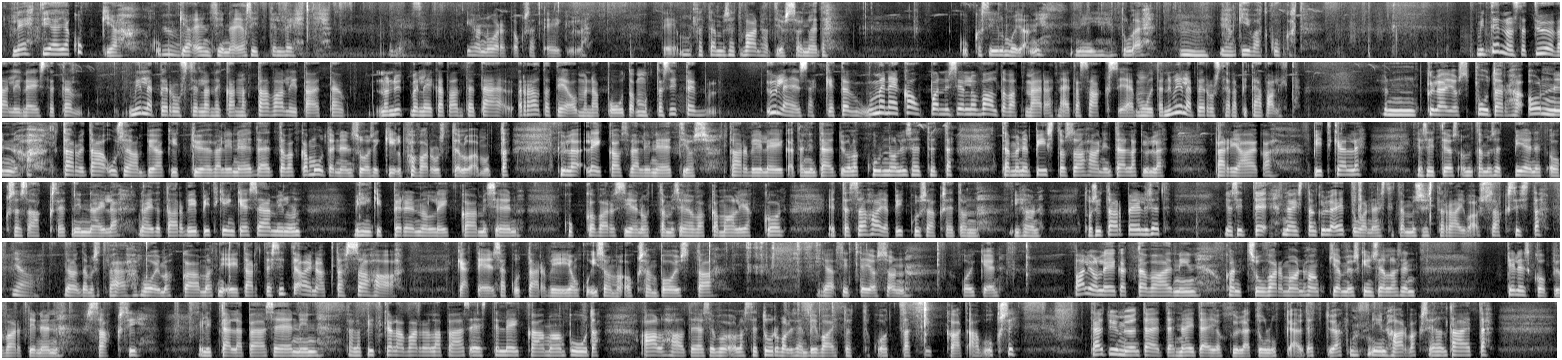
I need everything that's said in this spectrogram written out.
lehtiä ja kukkia. Kukkia Joo. ensinnä ja sitten lehtiä yleensä. Ihan nuoret oksat ei kyllä tee, mutta tämmöiset vanhat, jossa on näitä kukkasilmuja, niin niihin tulee mm. ihan kivat kukat. Miten noista työvälineistä, että millä perusteella ne kannattaa valita? Että, no nyt me leikataan tätä rautatieomenapuuta, mutta sitten yleensäkin, että kun menee kauppaan, niin siellä on valtavat määrät näitä saksia ja muita, niin millä perusteella pitää valita? Mm, kyllä jos puutarha on, niin tarvitaan useampiakin työvälineitä, että vaikka muuten en suosi kilpavarustelua, mutta kyllä leikkausvälineet, jos tarvii leikata, niin täytyy olla kunnolliset, että tämmöinen pistosaha, niin tällä kyllä pärjää aika pitkälle. Ja sitten jos on tämmöiset pienet oksasakset, niin näillä, näitä tarvii pitkin kesää, milloin mihinkin perennan leikkaamiseen, kukkavarsien ottamiseen ja vaikka maljakkoon. Että saha ja pikkusakset on ihan tosi tarpeelliset. Ja sitten näistä on kyllä etua näistä tämmöisistä raivaussaksista. Joo. Nämä on tämmöiset vähän voimakkaammat, niin ei tarvitse sitten aina ottaa sahaa käteensä, kun tarvii jonkun isomman oksan poistaa. Ja sitten jos on oikein paljon leikattavaa, niin kannattaa varmaan hankkia myöskin sellaisen teleskooppivartinen saksi, Eli tällä pääsee, niin tällä pitkällä varrella pääsee sitten leikkaamaan puuta alhaalta ja se voi olla se turvallisempi vaihtoehto kuin ottaa tikkaat avuksi. Täytyy myöntää, että näitä ei ole kyllä tullut käytettyä niin harvakselta, että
